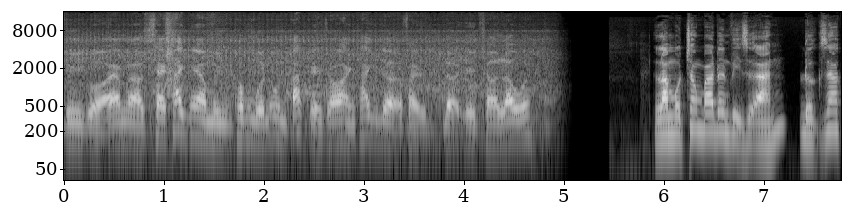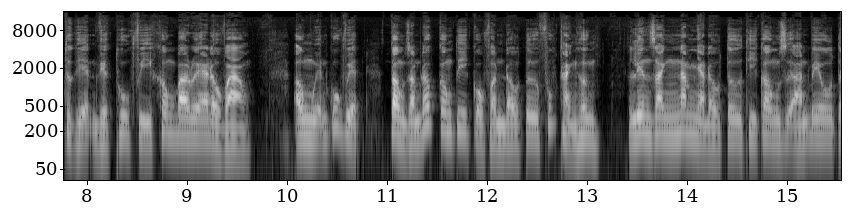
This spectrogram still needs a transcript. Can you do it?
vì của em là xe khách nha mình không muốn ùn tắc để cho hành khách đợi phải đợi chờ lâu ấy. Là một trong ba đơn vị dự án được giao thực hiện việc thu phí không barrier đầu vào, ông Nguyễn Quốc Việt, tổng giám đốc công ty cổ phần đầu tư Phúc Thành Hưng, liên danh 5 nhà đầu tư thi công dự án BOT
